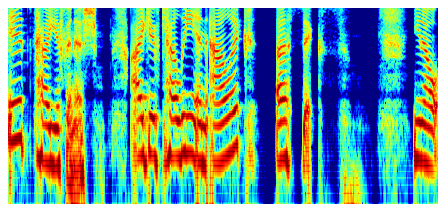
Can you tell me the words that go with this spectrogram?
it's how you finish. I give Kelly and Alec a six. You know,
